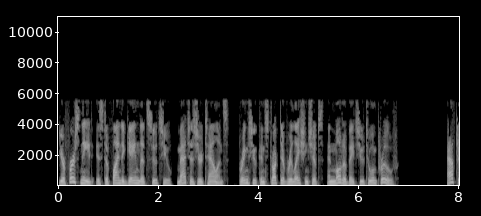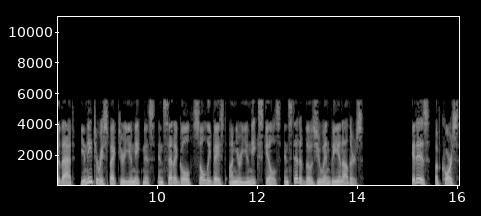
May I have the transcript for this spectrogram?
Your first need is to find a game that suits you, matches your talents, brings you constructive relationships, and motivates you to improve. After that, you need to respect your uniqueness and set a goal solely based on your unique skills instead of those you envy in others. It is, of course,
